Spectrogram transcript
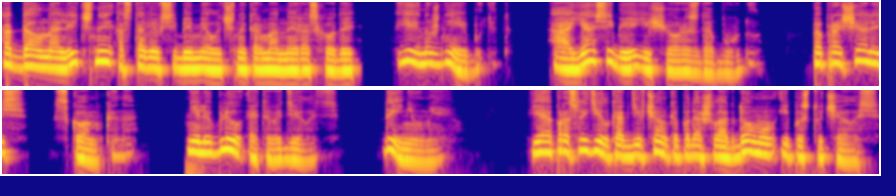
Отдал наличные, оставив себе мелочно-карманные расходы. Ей нужнее будет. А я себе еще раз добуду. Попрощались скомканно. Не люблю этого делать, да и не умею. Я проследил, как девчонка подошла к дому и постучалась.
